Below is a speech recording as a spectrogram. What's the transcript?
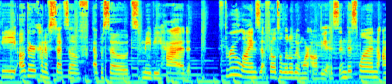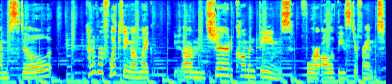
the other kind of sets of episodes maybe had through lines that felt a little bit more obvious. And this one, I'm still kind of reflecting on like um, shared common themes for all of these different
